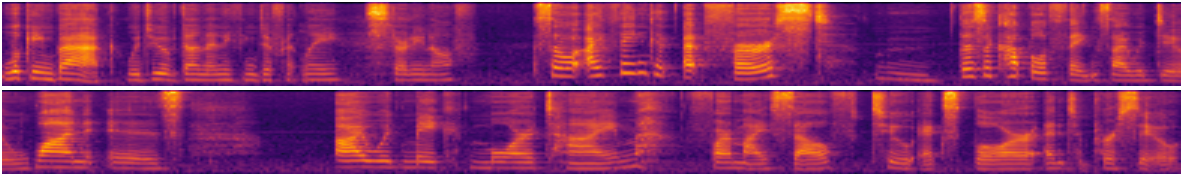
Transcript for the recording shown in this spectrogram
looking back, would you have done anything differently starting off? So I think at first, there's a couple of things I would do. One is I would make more time for myself to explore and to pursue.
